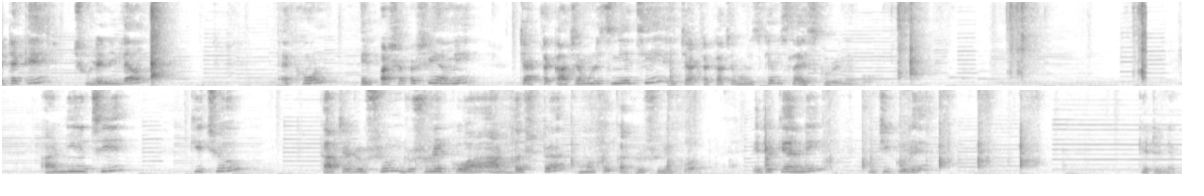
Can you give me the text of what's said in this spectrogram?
এটাকে ছুলে নিলাম। এখন এর পাশাপাশি আমি চারটা কাঁচামরিচ নিয়েছি, এই চারটা কাঁচামরিচকে আমি স্লাইস করে নেব। আর নিয়েছি কিছু কাঁচা রসুন, রসুনের কোয়া, আট দশটা মতো রসুনের কোয়া। এটাকে আমি কুচি করে কেটে নেব।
